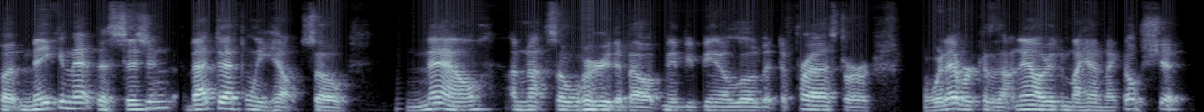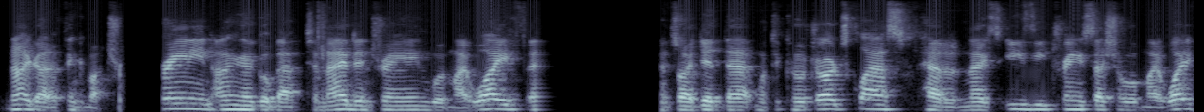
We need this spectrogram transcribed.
But making that decision, that definitely helped. So now I'm not so worried about maybe being a little bit depressed or whatever, because now in my head, I'm like, oh shit, now I got to think about training. I'm going to go back tonight and train with my wife and so I did that, went to Coach Art's class, had a nice, easy training session with my wife,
